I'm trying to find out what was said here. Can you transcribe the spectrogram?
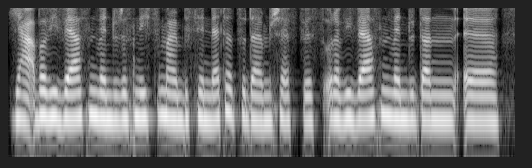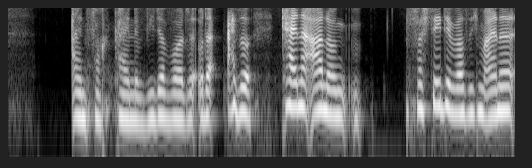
ja, aber wie wär's denn, wenn du das nächste Mal ein bisschen netter zu deinem Chef bist? Oder wie wär's denn, wenn du dann äh, einfach keine Widerworte oder also keine Ahnung. Versteht ihr, was ich meine?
